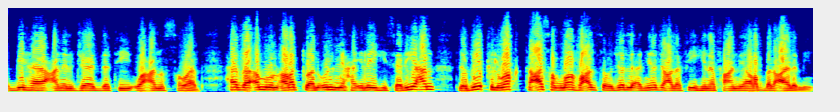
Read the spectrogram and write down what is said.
بها عن الجادة وعن الصواب. هذا أمر أردت أن ألمح إليه سريعا. لضيق الوقت عسى الله عز وجل أن يجعل فيه نفعا يا رب العالمين.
